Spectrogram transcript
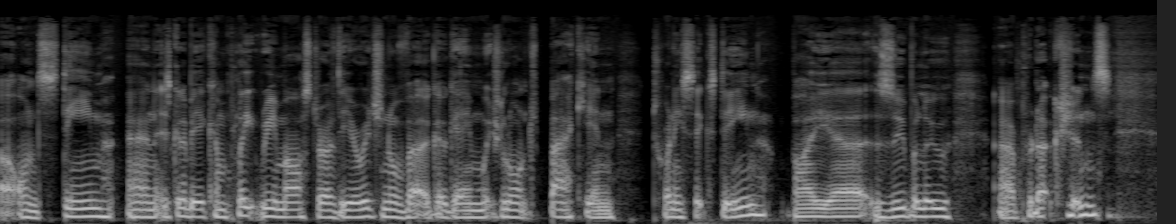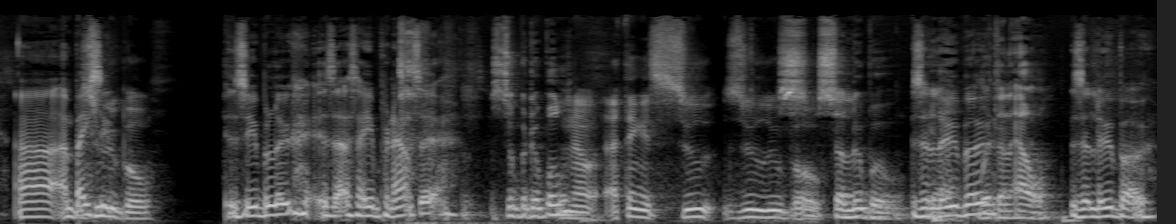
on Steam, and it's going to be a complete remaster of the original Vertigo game, which launched back in 2016 by uh, Zubalu uh, Productions. Uh, and basically, Zubalu? Is that how you pronounce it? Zubadubu? No, I think it's Zulubo. Zalubo. Zalubo? Yeah, with an L. Zalubo.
